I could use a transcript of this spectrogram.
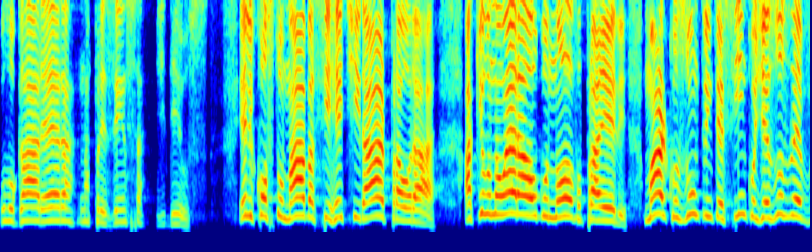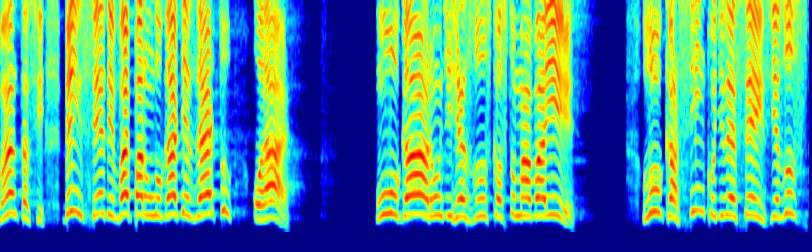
O lugar era na presença de Deus. Ele costumava se retirar para orar. Aquilo não era algo novo para ele. Marcos 1:35, Jesus levanta-se bem cedo e vai para um lugar deserto orar. Um lugar onde Jesus costumava ir. Lucas 5:16, Jesus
